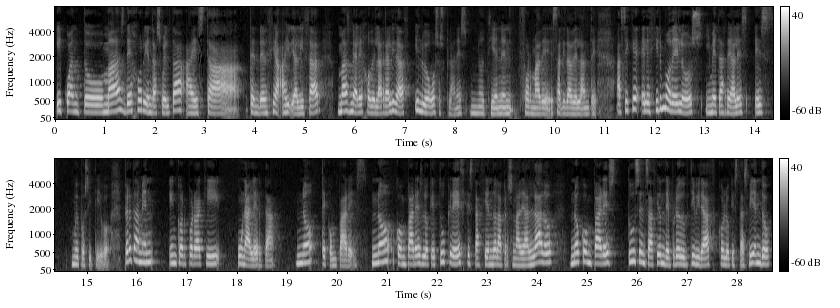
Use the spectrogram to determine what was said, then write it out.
y cuanto más dejo rienda suelta a esta tendencia a idealizar, más me alejo de la realidad y luego esos planes no tienen forma de salir adelante. Así que elegir modelos y metas reales es muy positivo. Pero también incorporo aquí una alerta. No te compares. No compares lo que tú crees que está haciendo la persona de al lado. No compares tu sensación de productividad con lo que estás viendo.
